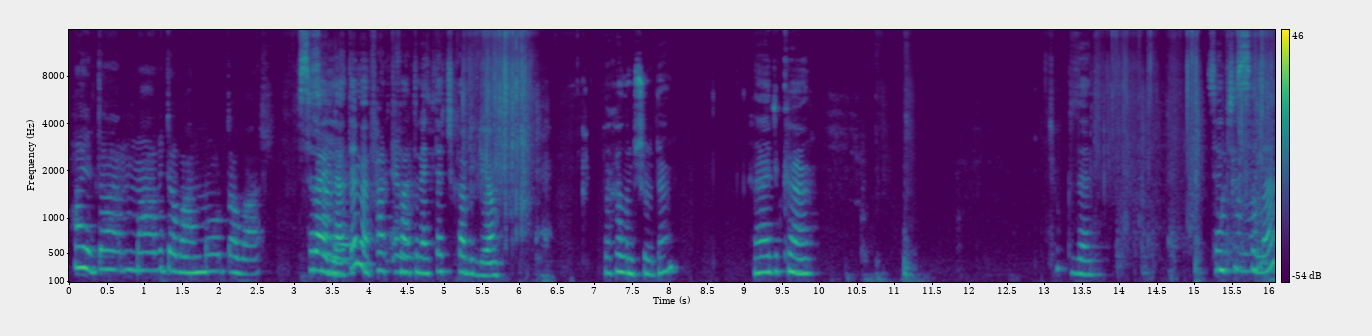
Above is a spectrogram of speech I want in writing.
Hayır da mavi de var, mor da var. Sırayla Sarı. değil mi? Farklı Evet. farklı renkler çıkabiliyor. Bakalım şuradan. Harika. Çok güzel. Sen çiz Bakalım. Sıla.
